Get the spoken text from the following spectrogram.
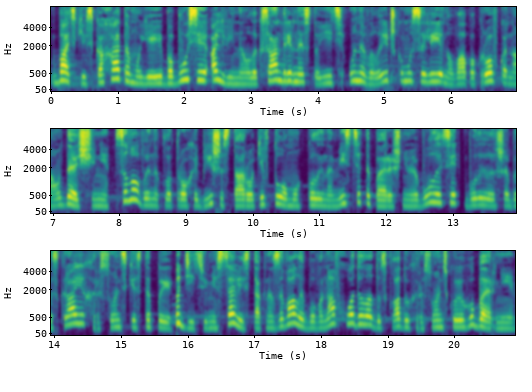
Батьківська хата моєї бабусі Альвіни Олександрівни стоїть у невеличкому селі Нова Покровка на Одещині. Село виникло трохи більше ста років тому, коли на місці теперішньої вулиці були лише безкраї херсонські степи. Тоді цю місцевість так називали, бо вона входила до складу Херсонської губернії.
